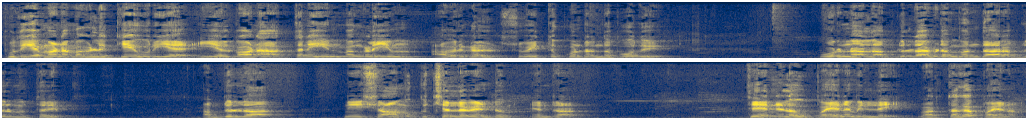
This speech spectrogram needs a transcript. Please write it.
புதிய மணமகளுக்கே உரிய இயல்பான அத்தனை இன்பங்களையும் அவர்கள் சுவைத்துக் கொண்டிருந்த போது ஒரு நாள் அப்துல்லாவிடம் வந்தார் அப்துல் முத்தலிப். அப்துல்லா நீ ஷாமுக்கு செல்ல வேண்டும் என்றார். தேனிலவு பயணமில்லை வர்த்தக பயணம்.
